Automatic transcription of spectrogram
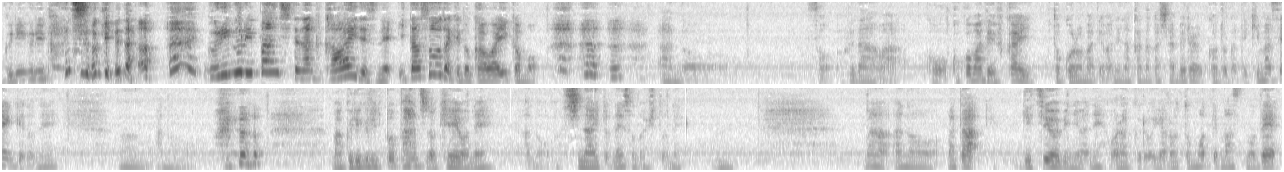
グリグリパンチ時計だ。グリグリパンチってなんか可愛いですね。痛そうだけど可愛いかも。あのそう普段はこうここまで深いところまではねなかなか喋ることができませんけどね、うん、あの まあグリグリパンチの刑をねあのしないとねその人ね、うん、まああのまた月曜日にはねオラクルをやろうと思ってますので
